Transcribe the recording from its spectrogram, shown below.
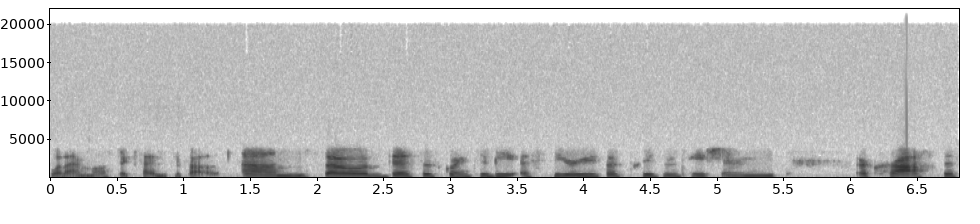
what I'm most excited about. Um, so this is going to be a series of presentations across the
